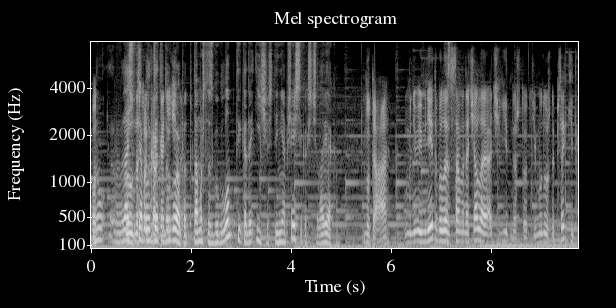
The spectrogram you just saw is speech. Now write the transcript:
Вот ну, значит, у тебя был где-то другой опыт, потому что с Гуглом ты, когда ищешь, ты не общаешься как с человеком. Ну да. Мне- И мне это было с самого начала очевидно, что ему нужно писать какие-то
